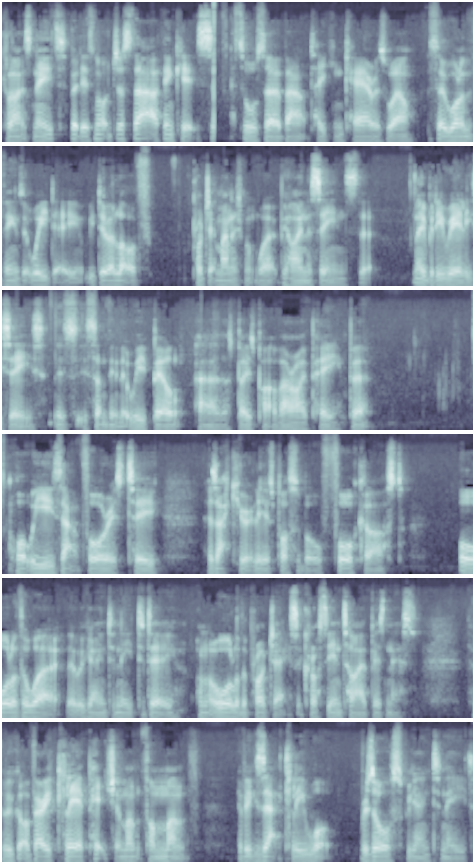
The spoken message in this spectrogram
clients' needs. But it's not just that. I think it's it's also about taking care as well. So one of the things that we do, we do a lot of project management work behind the scenes that nobody really sees. This is something that we've built, uh, I suppose, part of our IP. But what we use that for is to, as accurately as possible, forecast all of the work that we're going to need to do on all of the projects across the entire business. So we've got a very clear picture month on month of exactly what resource we're going to need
